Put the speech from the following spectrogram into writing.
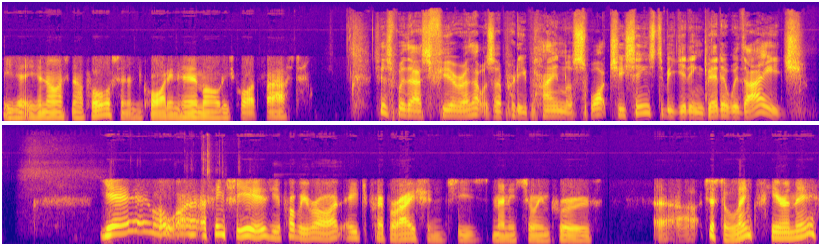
he's a, he's a nice enough horse and quite in her mould. He's quite fast. Just with Asfoora, that was a pretty painless watch. She seems to be getting better with age. Yeah, well, I think she is. You're probably right. Each preparation, she's managed to improve uh, just a length here and there.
